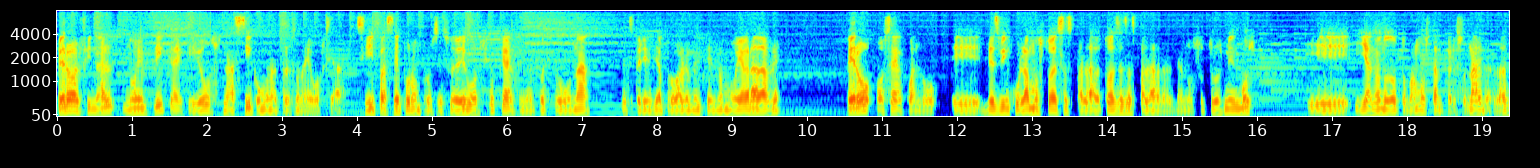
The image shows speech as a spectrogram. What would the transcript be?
pero al final no implica que yo nací como una persona divorciada. Sí pasé por un proceso de divorcio que al final pues fue una experiencia probablemente no muy agradable, pero, o sea, cuando eh, desvinculamos todas esas, palabras, todas esas palabras de nosotros mismos y, ya no nos lo tomamos tan personal, ¿verdad?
